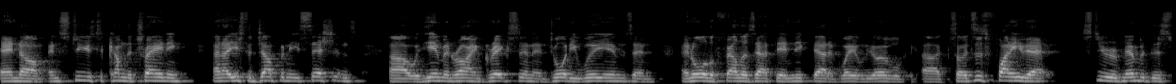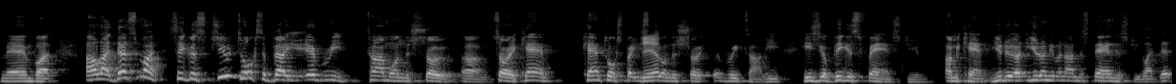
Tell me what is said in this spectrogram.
And um, and Stu used to come to training, and I used to jump in these sessions uh, with him and Ryan Gregson and Geordie Williams and and all the fellas out there nicked out at Waverley Oval. Uh, so it's just funny that Stu remembered this man. But I like that's my see because Stu talks about you every time on the show. Um, sorry, Cam. Cam talks about you Yep. Stu on the show every time. He he's your biggest fan, Stu. I mean, Cam, you don't you don't even understand this, Stu. Like that,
